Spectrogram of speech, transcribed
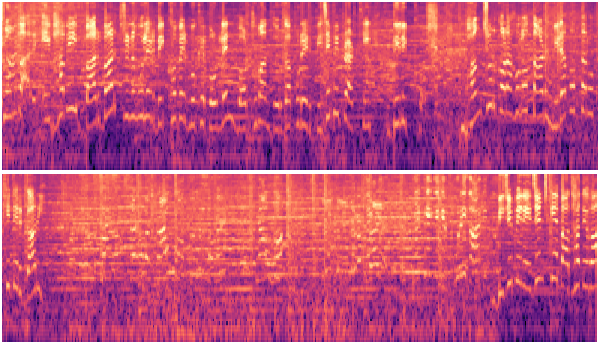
সোমবার এভাবেই বারবার তৃণমূলের বিক্ষোভের মুখে পড়লেন বর্ধমান দুর্গাপুরের বিজেপি প্রার্থী দিলীপ ঘোষ। ভাঙচুর করা হলো তার নিরাপত্তা রক্ষীদের গাড়ি। বিজেপির এজেন্টকে বাধা দেওয়া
